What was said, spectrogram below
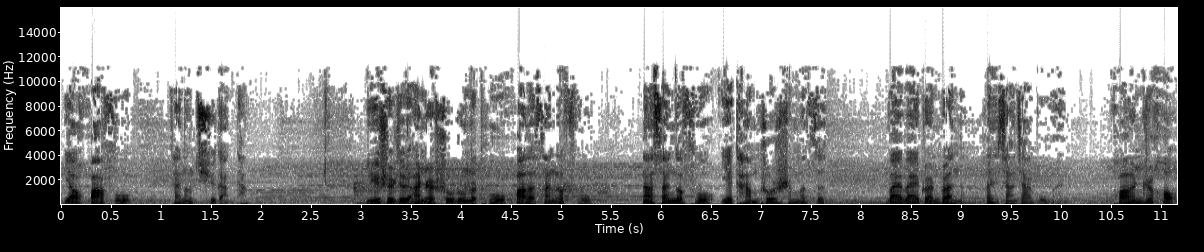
要画符才能驱赶他。”于是就按照书中的图画了三个符，那三个符也看不出是什么字。歪歪转转的，很像甲骨文。画完之后，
